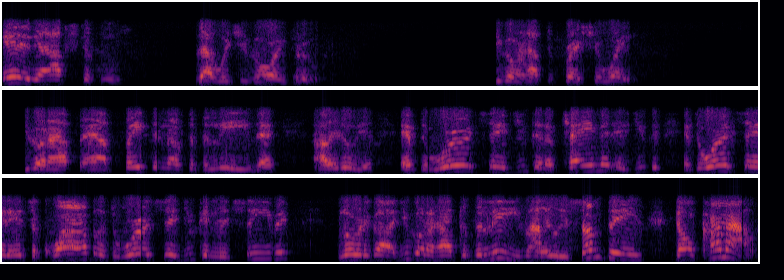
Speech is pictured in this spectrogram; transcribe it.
any of the obstacles that which you're going through. You're going to have to press your way. You're going to have to have faith enough to believe that, hallelujah, if the word said you can obtain it, if you could, if the word said it's acquirable, if the word said you can receive it, glory to God, you're going to have to believe, hallelujah. Some things don't come out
